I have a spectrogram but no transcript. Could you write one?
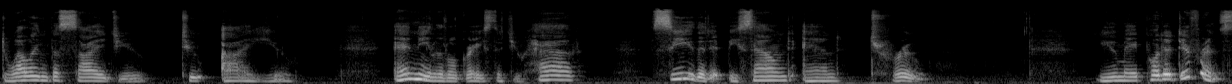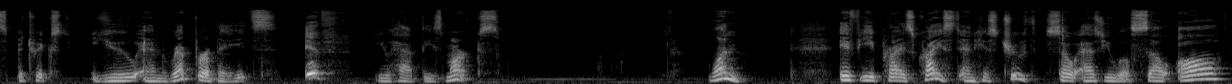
dwelling beside you to eye you. Any little grace that you have, see that it be sound and true. You may put a difference betwixt you and reprobates if you have these marks. 1. If ye prize Christ and his truth so as you will sell all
